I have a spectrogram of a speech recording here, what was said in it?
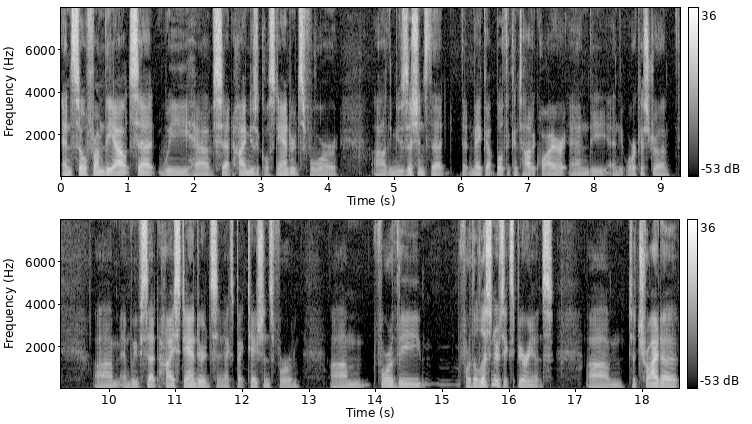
and so from the outset, we have set high musical standards for uh, the musicians that, that make up both the cantata choir and the, and the orchestra. Um, and we've set high standards and expectations for, um, for, the, for the listener's experience um, to, try to,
